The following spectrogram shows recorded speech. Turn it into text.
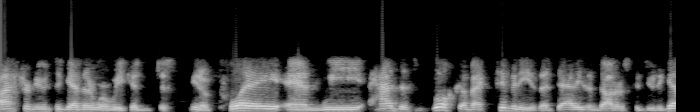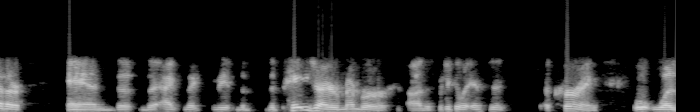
afternoon together where we could just you know play, and we had this book of activities that daddies and daughters could do together. And the the the the, the page I remember uh, this particular incident occurring was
